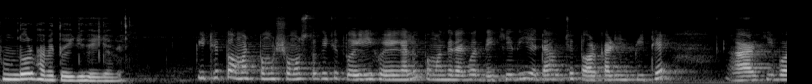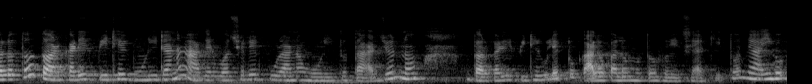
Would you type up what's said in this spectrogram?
সুন্দরভাবে তৈরি হয়ে যাবে। পিঠে তো আমার তোমার সমস্ত কিছু তৈরি হয়ে গেল, তোমাদের একবার দেখিয়ে দিই। এটা হচ্ছে তরকারির পিঠে। আর কি বলো তো তরকারির পিঠের গুঁড়িটা না আগের বছরের পুরানো গুঁড়ি, তো তার জন্য তরকারির পিঠেগুলো একটু কালো কালো মতো হয়েছে আর কি। তো যাই হোক,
